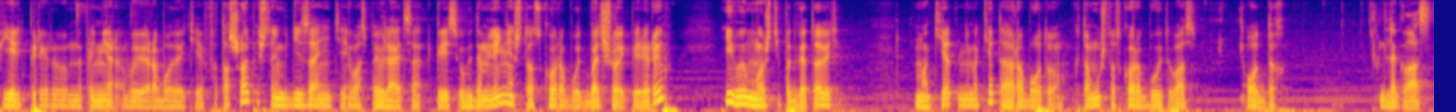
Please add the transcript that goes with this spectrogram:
перед перерывом, например, вы работаете в фотошопе, что-нибудь дизайните, у вас появляется здесь уведомление, что скоро будет большой перерыв, и вы можете подготовить макет, не макет, а работу к тому, что скоро будет у вас отдых для глаз.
